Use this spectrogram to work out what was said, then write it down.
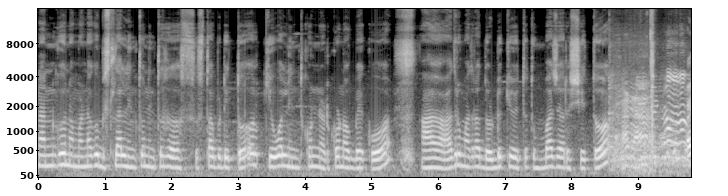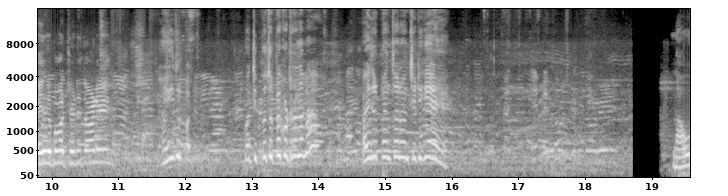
ನನಗೂ ನಮ್ಮ ಅಣ್ಣಗೂ ಬಿಸಿಲಲ್ಲಿ ನಿಂತು ನಿಂತು ಸು- ಸುಸ್ತಾಗ್ಬಿಟ್ಟಿತ್ತು. ಕ್ಯೂ ಅಲ್ಲಿ ನಿಂತ್ಕೊಂಡು ನಡ್ಕೊಂಡು ಹೋಗಬೇಕು. ಆದರೂ ಮಾತ್ರ ದೊಡ್ಡ ಕ್ಯೂ ಇತ್ತು ತುಂಬ ರಶ್ ಇತ್ತು. ಐದು ರೂಪಾಯಿ. ಮತ್ತೆ ಇಪ್ಪತ್ತು ರೂಪಾಯಿ ಕೊಟ್ರಲ್ಲಮ್ಮ? ಐದು ರೂಪಾಯಿ ಅಂತ ಒಂದು ಚಿಟಿಗೆ. ನಾವು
